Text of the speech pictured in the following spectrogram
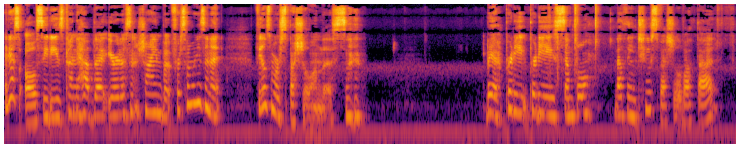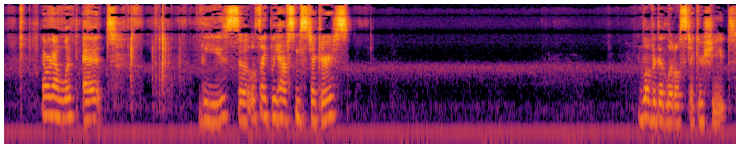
I guess all CDs kind of have that iridescent shine, but for some reason it feels more special on this. but yeah, pretty, pretty simple. Nothing too special about that. Then we're gonna look at these. So it looks like we have some stickers. Love a good little sticker sheet.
